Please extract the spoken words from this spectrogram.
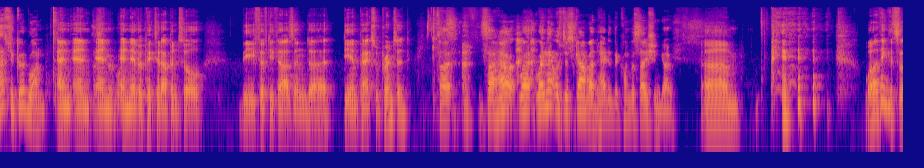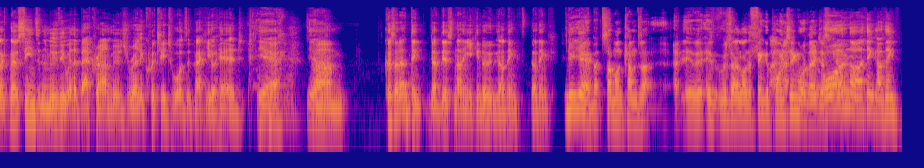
That's a good one. and and That's and and never picked it up until the fifty thousand uh, DM packs were printed. So so how when that was discovered, how did the conversation go? Um, well, I think it's like those scenes in the movie where the background moves really quickly towards the back of your head. Yeah, yeah, Um, because I don't think that there's nothing you can do. I think I think yeah. yeah, But someone comes up. Uh, uh, was there a lot of finger pointing, or they just? Oh no, I think I think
